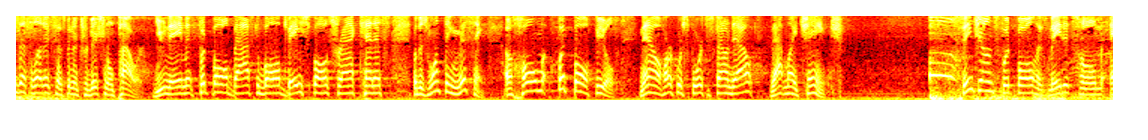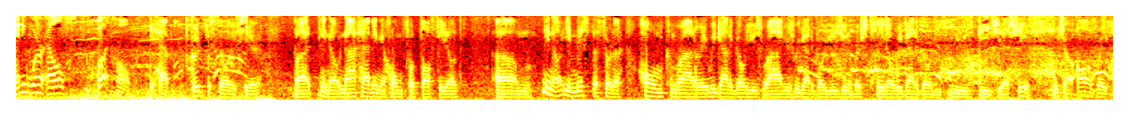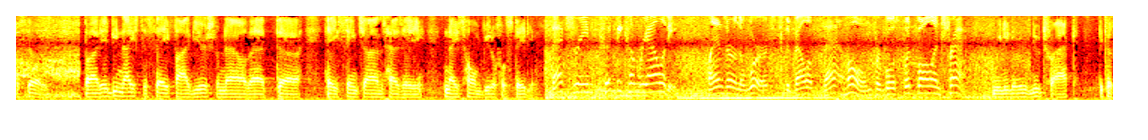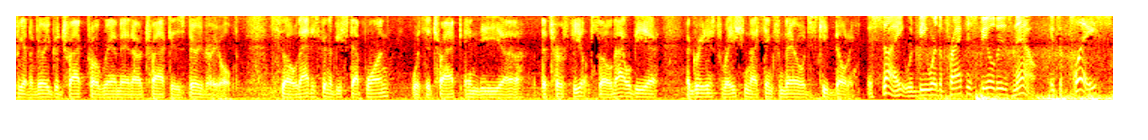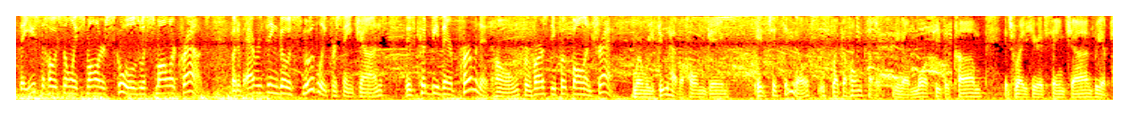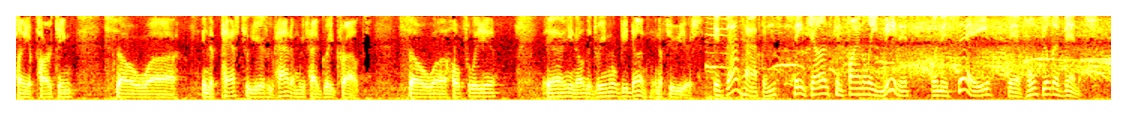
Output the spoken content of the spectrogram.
John's Athletics has been a traditional power. You name it, football, basketball, baseball, track, tennis. But there's one thing missing, a home football field. Now, Harcourt Sports has found out that might change. St. John's football has made its home anywhere else but home. We have good facilities here, but, you know, not having a home football field um, you know, you miss the sort of home camaraderie. We got to go use Rogers. We got to go use University of Toledo. We got to go use BGSU, which are all great facilities. But it'd be nice to say five years from now that, uh, hey, St. John's has a nice home, beautiful stadium. That dream could become reality. Plans are in the works to develop that home for both football and track. We need a new track because we have a very good track program and our track is very, very old. So that is going to be step one with the track and the uh, the turf field. So that will be a, a great inspiration. I think from there we'll just keep building. The site would be where the practice field is now. It's a place that used to host only smaller schools with smaller crowds. But if everything goes smoothly for St. John's, this could be their permanent home for varsity football and track. When we do have a home game, it's just, you know, it's, it's like a homecoming. You know, more people come. It's right here at St. John's. We have plenty of parking. So uh, in the past two years we've had them, we've had great crowds. So uh, hopefully uh, you know, the dream will be done in a few years. If that happens, St. John's can finally mean it when they say they have home field advantage.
